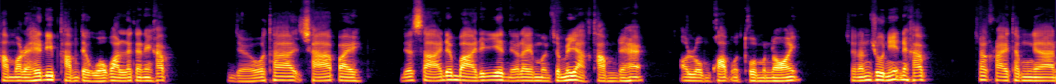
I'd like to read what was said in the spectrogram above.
ทำอะไรให้รีบทำแต่หัววันแล้วกันนะครับ เดี๋ยวถ้าช้าไป เดี๋ยวสายเดี๋ยวบ่ายเดี๋ยวเย็นเดี๋ยวอะไรมันจะไม่อยากทำนะฮะอารมณ์ความอดทนมันน้อย ฉะนั้นช่วงนี้นะครับ ถ้าใครทำงาน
